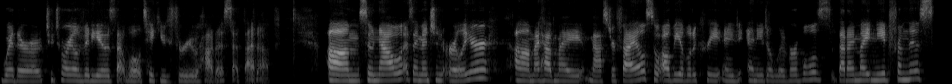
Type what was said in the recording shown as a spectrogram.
where there are tutorial videos that will take you through how to set that up. Um, so now, as I mentioned earlier, um, I have my master file, so I'll be able to create any, any deliverables that I might need from this,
